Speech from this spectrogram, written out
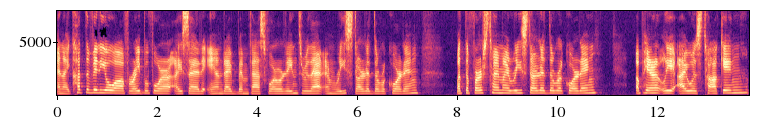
and I cut the video off right before I said, and I've been fast forwarding through that and restarted the recording. But the first time I restarted the recording, apparently I was talking,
